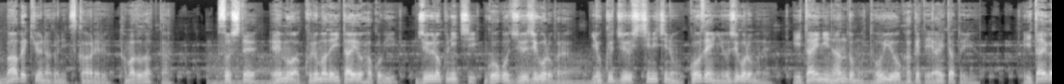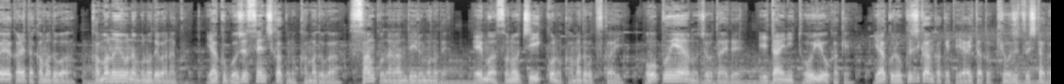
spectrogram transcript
バーベキューなどに使われるかまどだった。そして M は車で遺体を運び、16日午後10時頃から翌17日の午前4時頃まで遺体に何度も灯油をかけて焼いたという。遺体が焼かれたかまどは釜のようなものではなく、約50センチ角のかまどが3個並んでいるもので、M はそのうち1個のかまどを使い、オープンエアの状態で遺体に灯油をかけ、約6時間かけて焼いたと供述したが、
